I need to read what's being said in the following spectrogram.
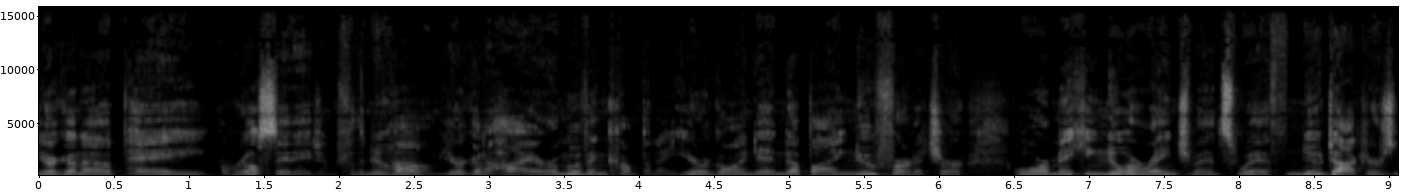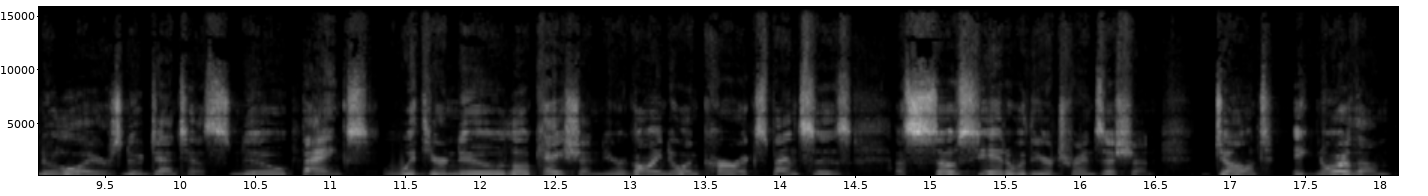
You're going to pay a real estate agent for the new home. You're going to hire a moving company. You're going to end up buying new furniture or making new arrangements with new doctors, new lawyers, new dentists, new banks with your new location. You're going to incur expenses associated with your transition. Don't ignore them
